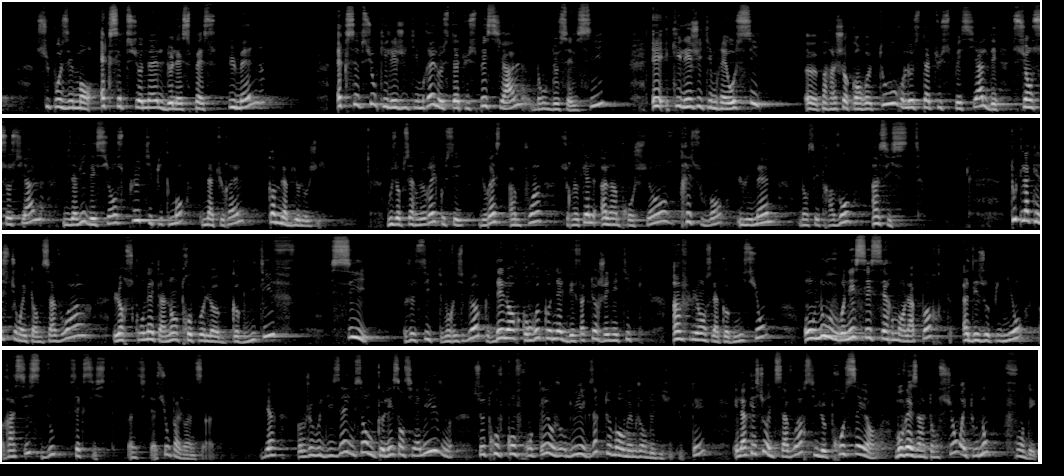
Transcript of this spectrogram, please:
supposément exceptionnel de l'espèce humaine, exception qui légitimerait le statut spécial donc de celle-ci et qui légitimerait aussi euh, par un choc en retour le statut spécial des sciences sociales vis-à-vis des sciences plus typiquement naturelles comme la biologie. Vous observerez que c'est du reste un point sur lequel Alain Proscience, très souvent lui-même dans ses travaux, insiste. Toute la question étant de savoir, lorsqu'on est un anthropologue cognitif, si, je cite Maurice Bloch, dès lors qu'on reconnaît que des facteurs génétiques influence la cognition, on ouvre nécessairement la porte à des opinions racistes ou sexistes. Fin de citation, page 25. Bien, comme je vous le disais, il me semble que l'essentialisme se trouve confronté aujourd'hui exactement au même genre de difficultés, et la question est de savoir si le procès en mauvaise intention est ou non fondé.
